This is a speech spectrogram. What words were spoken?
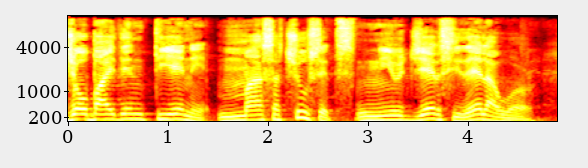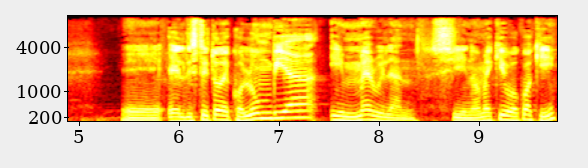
Joe Biden tiene Massachusetts, New Jersey, Delaware, eh, el Distrito de Columbia y Maryland, si no me equivoco aquí,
